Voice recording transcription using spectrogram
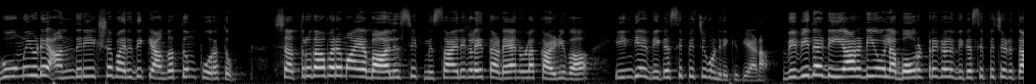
ഭൂമിയുടെ അന്തരീക്ഷ പരിധിക്കകത്തും പുറത്തും ശത്രുതാപരമായ ബാലിസ്റ്റിക് മിസൈലുകളെ തടയാനുള്ള കഴിവ് ഇന്ത്യ വികസിപ്പിച്ചുകൊണ്ടിരിക്കുകയാണ്. വിവിധ ഡി ആർ ഡി ഒ ലബോറട്ടറികൾ വികസിപ്പിച്ചെടുത്ത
